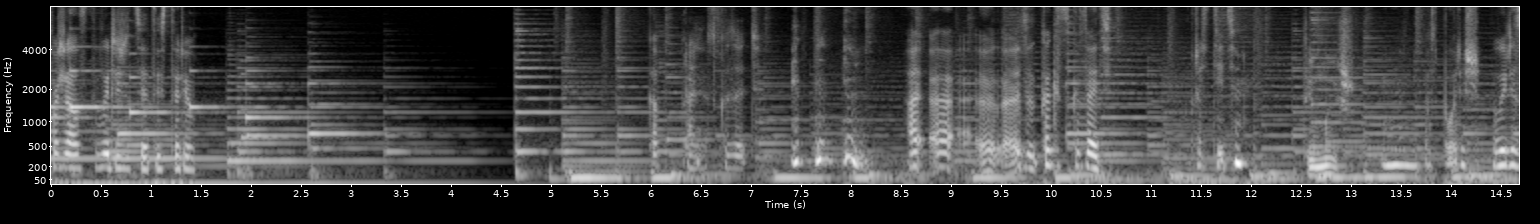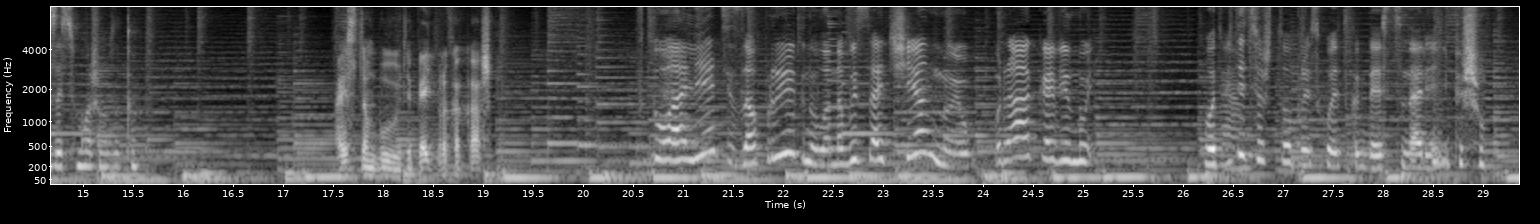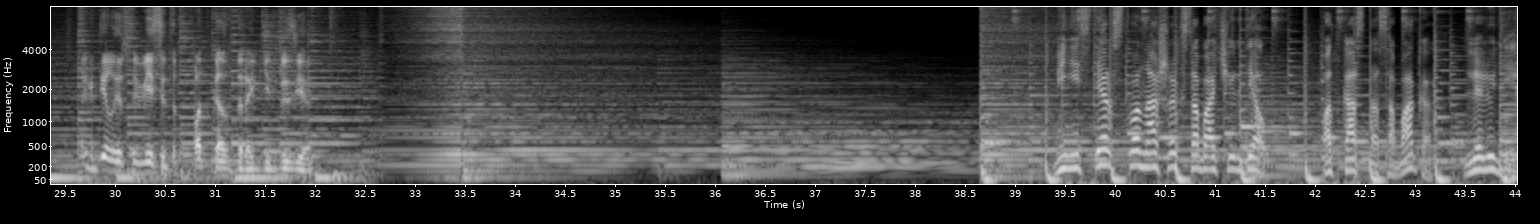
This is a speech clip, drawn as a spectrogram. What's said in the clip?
Пожалуйста, вырежите эту историю. Как правильно сказать? а, а, а, как сказать? Простите. Ты мышь. Ну, не поспоришь. Вырезать сможем зато. А если там будет опять про какашки? В туалете запрыгнула на высоченную раковину. Вот да. видите, что происходит, когда я сценарий не пишу? Так делается весь этот подкаст, дорогие друзья. Министерство наших собачьих дел. Подкаст о собаках для людей.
